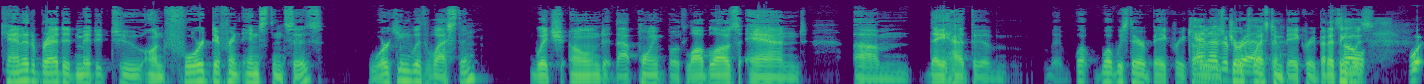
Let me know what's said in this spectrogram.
Canada Bread admitted to on four different instances working with Weston which owned at that point both Loblaws and um, they had the what what was their bakery called? Canada it was George Bread. Weston Bakery, but I think so, it was what,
